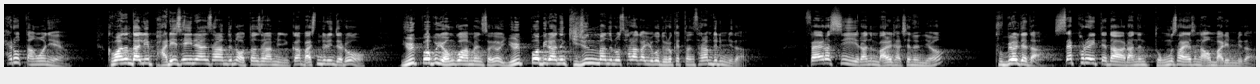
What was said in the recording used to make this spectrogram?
헤롯 당원이에요. 그와는 달리 바리새인이라는 사람들은 어떤 사람입니까? 말씀드린 대로 율법을 연구하면서요 율법이라는 기준만으로 살아가려고 노력했던 사람들입니다. Pharisee라는 말 자체는요 구별되다, separate되다라는 동사에서 나온 말입니다.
